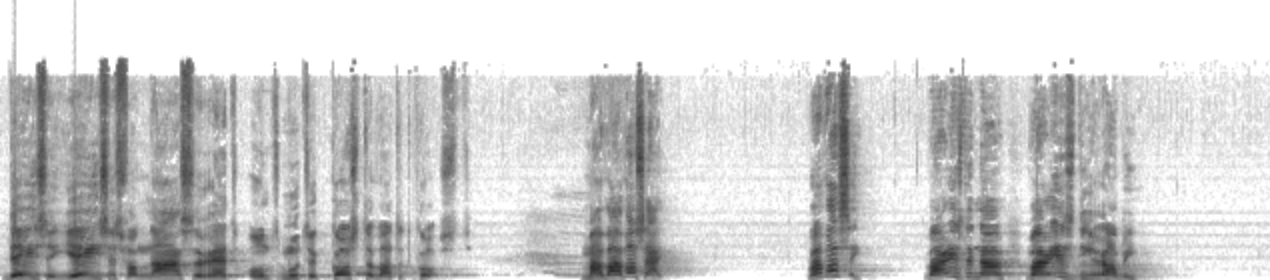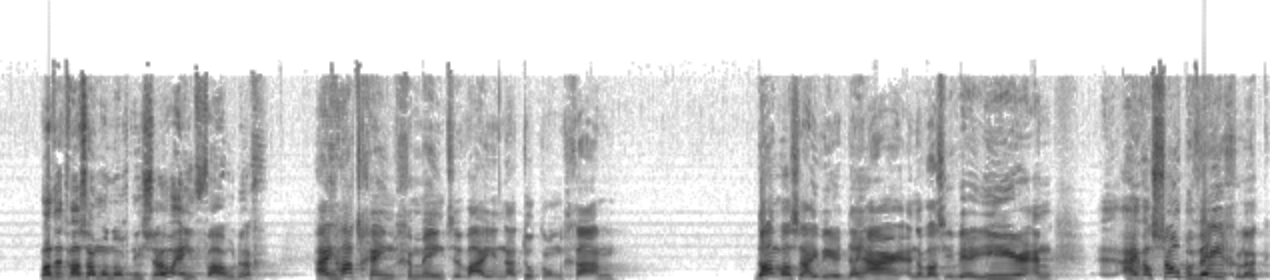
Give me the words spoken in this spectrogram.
deze Jezus van Nazareth ontmoeten, koste wat het kost. Maar waar was hij? Waar was hij? Waar is, de nou, waar is die rabbi? Want het was allemaal nog niet zo eenvoudig. Hij had geen gemeente waar je naartoe kon gaan. Dan was hij weer daar en dan was hij weer hier. En eh, hij was zo bewegelijk.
